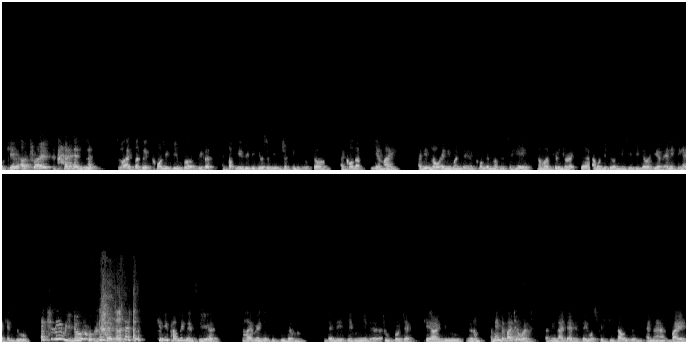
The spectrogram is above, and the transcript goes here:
Okay, I'll try it. so I started calling people because I thought music videos would be interesting to do. So I called up EMI. I didn't know anyone there. I called them up and said, Hey, I'm a film director. I want to do a music video. Do you have anything I can do? Actually, we do. can you come in and see us? So I went in to see them. Then they gave me the two projects, KRU, you know. I mean, the budget was, I mean, I dare to say it was 50,000. And uh, by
